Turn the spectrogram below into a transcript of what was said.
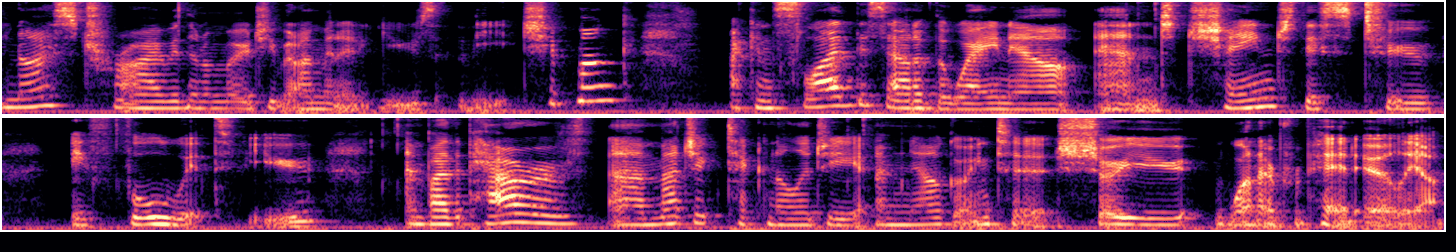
Nice try with an emoji, but I'm going to use the chipmunk. I can slide this out of the way now and change this to a full width view. And by the power of uh, magic technology, I'm now going to show you one I prepared earlier.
